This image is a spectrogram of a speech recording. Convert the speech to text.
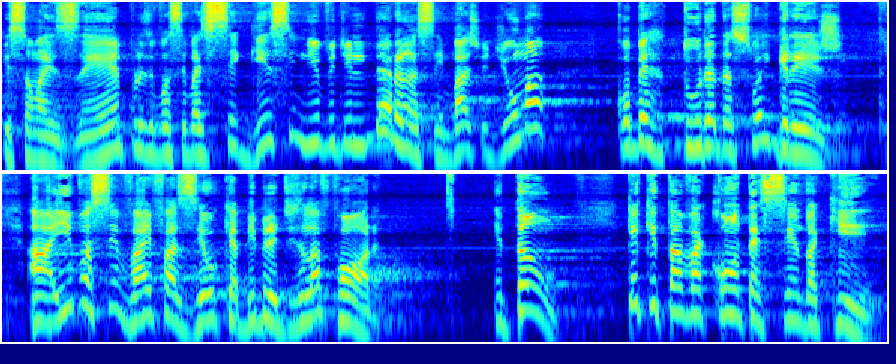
que são exemplos, e você vai seguir esse nível de liderança embaixo de uma cobertura da sua igreja. Aí você vai fazer o que a Bíblia diz lá fora. Então, o que estava acontecendo aqui?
